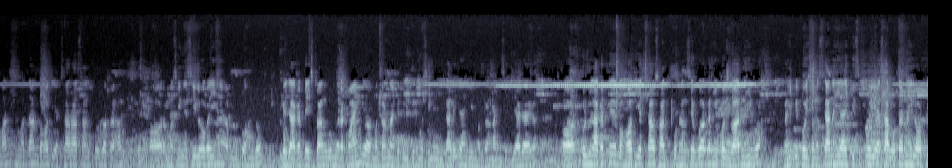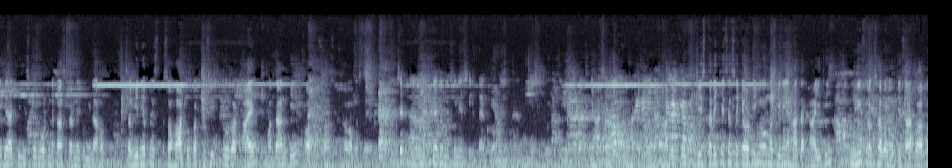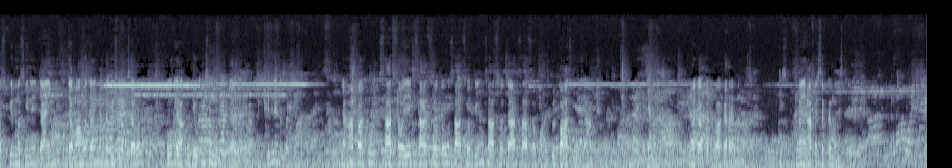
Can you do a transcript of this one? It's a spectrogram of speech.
मतदान बहुत ही अच्छा रहा, शांतिपूर्वक रहा और मशीनें सील हो गई हैं, अब उनको हम लोग ले जा करके स्ट्रांग रूम में रखवाएँगे और मतगणना के दिन फिर मशीनें निकाली जाएँगी, मतगणना यहीं से किया जाएगा। और कुल मिलाकर के बहुत ही अच्छा और शांतिपूर्ण ढंग से हुआ, कहीं कोई विवाद नहीं हुआ, कहीं पे कोई समस्या नहीं आई, किसी कोई ऐसा वोटर नहीं लौट के गया कि जिसको वोट निकास करने को मिला हो। सभी ने अपने सौहार्दपूर्वक खुशीपूर्वक आए मतदान किए और वापस गए सर क्या जो मशीनें सील पैक हो गई यहाँ से वहाँ तक ले जाना हाँ बिल्कुल। जिस तरीके से सिक्योरिटी में वो मशीनें यहाँ तक आई थी उन्हीं सुरक्षा बलों के साथ वापस फिर मशीनें जाएँगी जमा हो जाएँगी तभी सुरक्षा बल को यहाँ ड्यूटी से मुक्त किया जाएगा। कितने नंबर से? यहाँ पर कुल 701, 702, 703, 704, 705 कुल पाँच बूथ यहाँ पे। मैं डॉक्टर प्रभाकर राय। मैं यहाँ पे सेक्टर मजिस्ट्रेट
